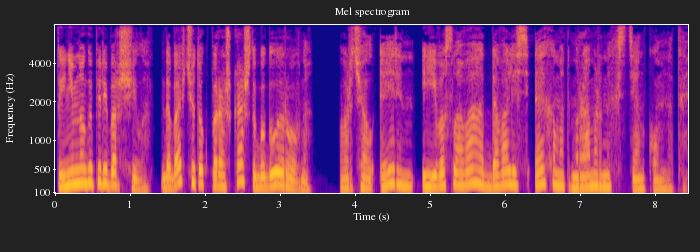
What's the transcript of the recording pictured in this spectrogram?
«Ты немного переборщила. Добавь чуток порошка, чтобы было ровно», — ворчал Эрин, и его слова отдавались эхом от мраморных стен комнаты.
